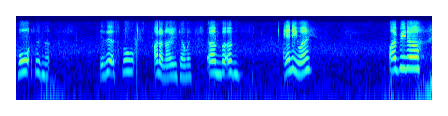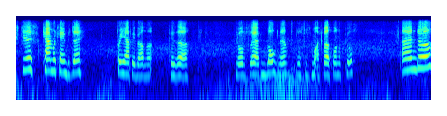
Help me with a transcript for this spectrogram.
sports, isn't it? Is it a sport? I don't know. You tell me. Um, but um, anyway. I've been, uh, just, camera came today. Pretty happy about that, because, uh, obviously I can vlog now. This is my first one, of course. And, uh,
